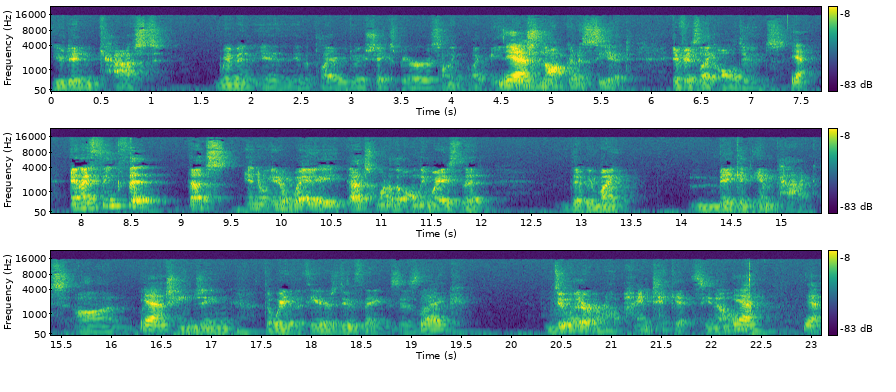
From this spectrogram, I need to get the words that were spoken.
you didn't cast women in in the play, or you're doing Shakespeare or something like, Yeah. you're just not going to see it if it's like all dudes. Yeah. And I think that that's in a, in a way that's one of the only ways that that we might make an impact on like, Yeah. changing the way that theaters do things is Yeah. like do it or we're not buying tickets, you know? Yeah, yeah.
